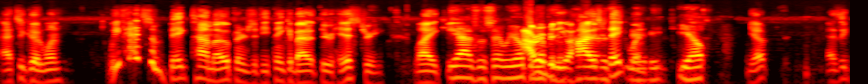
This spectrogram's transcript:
That's a good one. We've had some big time openers if you think about it through history. Like Yeah, as I say, we opened I remember the with Ohio State one. Yep. Yep. As a,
